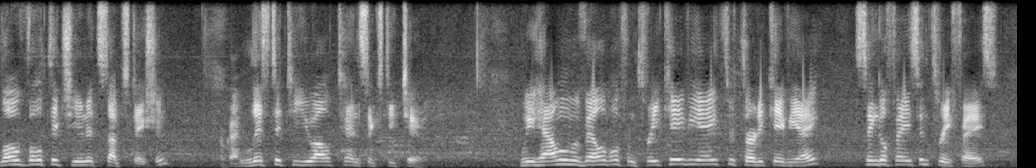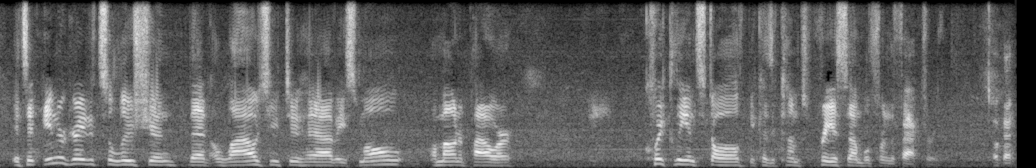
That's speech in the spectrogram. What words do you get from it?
low voltage unit substation Okay. listed to UL 1062. We have them available from 3 kVA through 30 kVA, single phase and three phase. It's an integrated solution that allows you to have a small amount of power quickly installed because it comes pre-assembled from the factory. Okay.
